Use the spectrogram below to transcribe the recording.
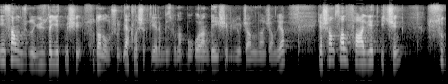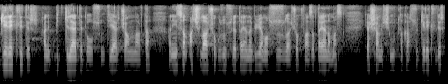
İnsan vücudunun %70'i sudan oluşur. Yaklaşık diyelim biz buna. Bu oran değişebiliyor canlıdan canlıya. Yaşamsal faaliyet için su gereklidir. Hani bitkilerde de olsun, diğer canlılarda. Hani insan açlığa çok uzun süre dayanabiliyor ama susuzluğa çok fazla dayanamaz. Yaşam için mutlaka su gereklidir.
